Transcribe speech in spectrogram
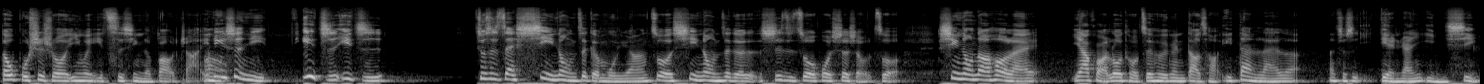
都不是说因为一次性的爆炸，一定是你一直一直就是在戏弄这个母羊座，戏弄这个狮子座或射手座，戏弄到后来压垮骆驼最后一根稻草，一旦来了，那就是点燃隐性，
